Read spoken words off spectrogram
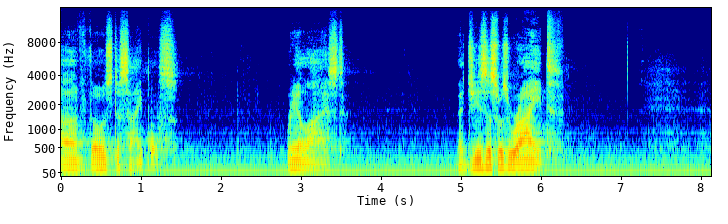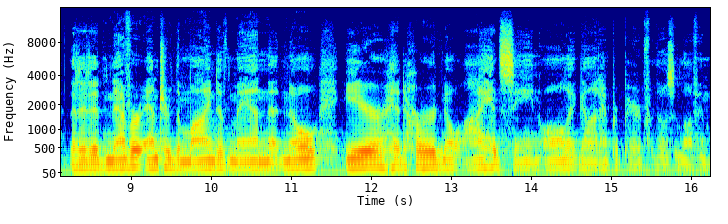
of those disciples realized that Jesus was right, that it had never entered the mind of man, that no ear had heard, no eye had seen all that God had prepared for those who love him.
